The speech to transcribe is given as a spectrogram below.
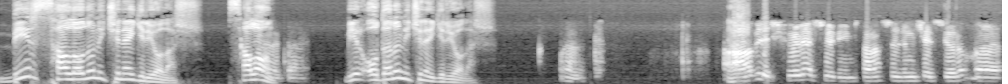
bir salonun içine giriyorlar. Salon, Evet abi. bir odanın içine giriyorlar. Evet. Abi şöyle söyleyeyim sana sözünü kesiyorum. Ee,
